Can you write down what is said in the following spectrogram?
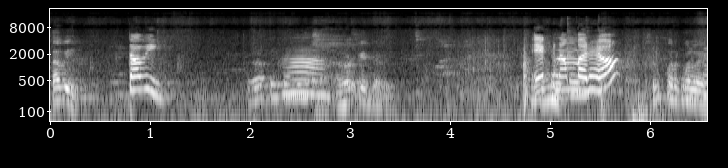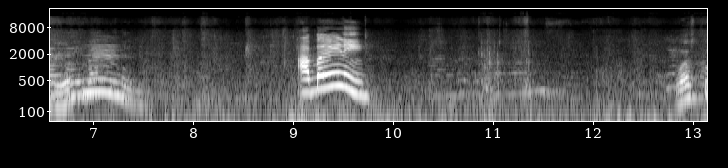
તવી. તવી. હા. એક નંબર હે સુપર ક્વોલિટી હો. આ બૈણી. વસ્તુ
